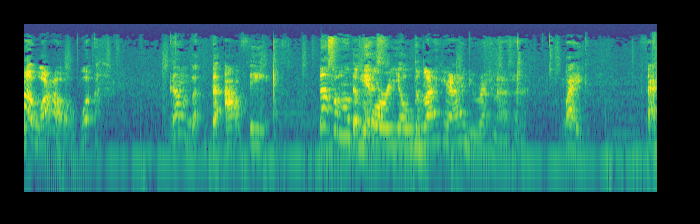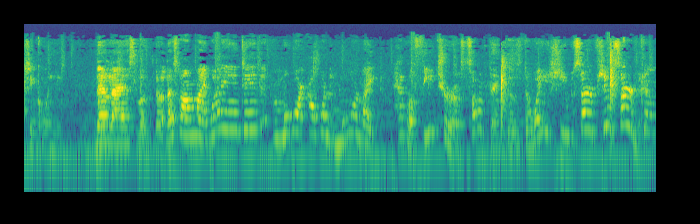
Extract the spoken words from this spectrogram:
oh wow, what? Gum, gum. The outfit, That's all. the yes. choreo, The black hair, I didn't even recognize her. like fashion queen. That Yeah. last look though, that's why I'm like, why didn't you did more? I wanted more like have a feature or something because the way she was served, she was serving. Gum,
